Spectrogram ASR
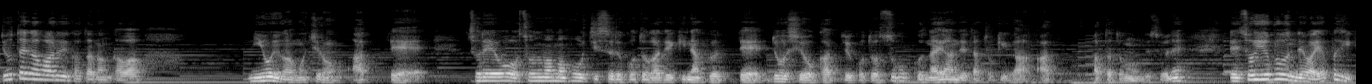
状態が悪い方なんかは、匂いがもちろんあって、それをそのまま放置することができなくって、どうしようかっていうことをすごく悩んでた時があったと思うんですよね。でそういう部分では、やっぱり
